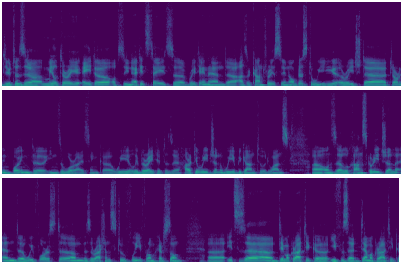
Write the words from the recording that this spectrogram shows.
Due to the military aid uh, of the United States, uh, Britain, and uh, other countries, in August we reached a turning point uh, in the war. I think uh, we liberated the Kharkiv region, we began to advance uh, on the Luhansk region, and we forced um, the Russians to flee from Kherson. it's democratic, if the democratic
